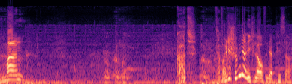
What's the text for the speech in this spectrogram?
Mann! Gott, da wollte schon wieder nicht laufen, der Pisser.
